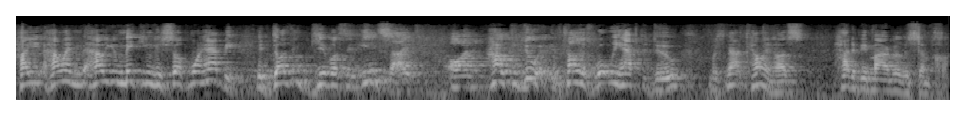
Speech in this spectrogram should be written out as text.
How you, how, am, how are you making yourself more happy? It doesn't give us an insight on how to do it. It's telling us what we have to do, but it's not telling us how to be Marba Simcha.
